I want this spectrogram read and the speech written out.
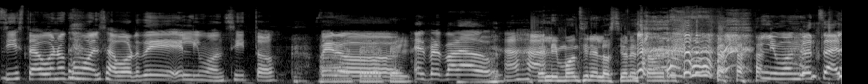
sí está bueno como el sabor del limoncito, pero... Ah. El preparado, Ajá, El limón sin el ostión está muy rico. limón con sal.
